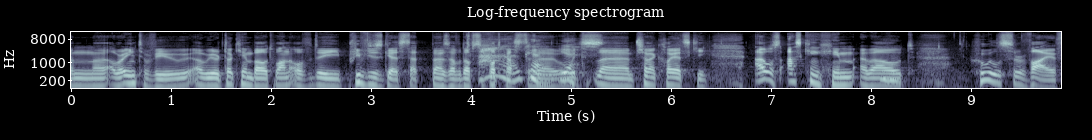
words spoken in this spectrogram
um, uh, our interview, uh, we were talking about one of the previous guests at Zawodowcy Ah, podcast okay, uh, yes. with uh, Przemek Chojecki. I was asking him about who will survive.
